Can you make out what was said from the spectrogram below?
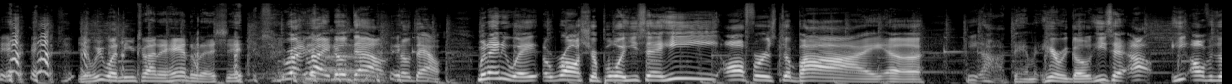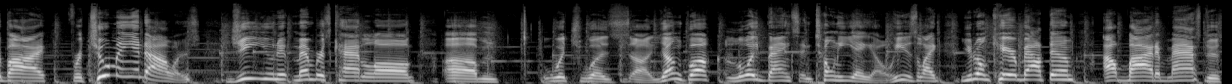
eh. Yeah, we wasn't even trying to handle that shit. right, right, no doubt, no doubt. But anyway, uh, Ross, your boy, he said he offers to buy. Uh, he, oh damn it, here we go. He said uh, he offers to buy for two million dollars G Unit members catalog. Um, which was uh, Young Buck, Lloyd Banks, and Tony Yayo. He was like, you don't care about them? I'll buy the Masters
